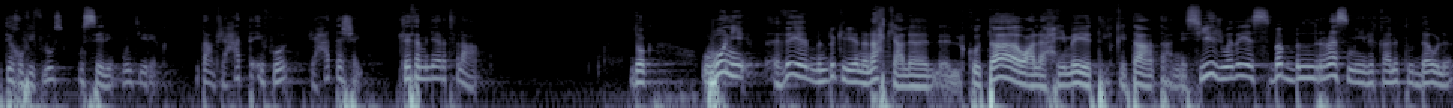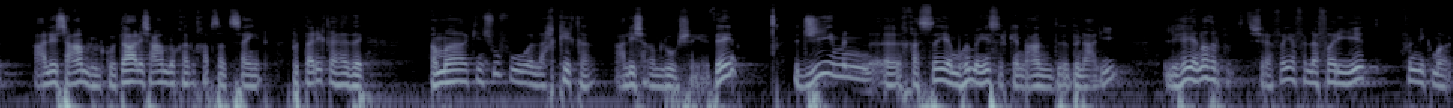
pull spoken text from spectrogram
وتاخذ فيه فلوس والسلام وانت راقد. ما تعمل في حتى effort في حتى شيء. 3 مليارات في العام. Donc وهوني هذايا من بكري أنا نحكي على الكوتا وعلى حماية القطاع نتاع النسيج وهذا السبب الرسمي اللي قالته الدولة. علاش عملوا الكوتا؟ علاش عملوا قانون 95 بالطريقة هذه أما كي نشوفوا الحقيقة علاش عملوا الشيء هذايا تجي من آه، خاصية مهمة ياسر كان عند بن علي اللي هي نظرته الاستشرافية في اللافاريات في الميكماك.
